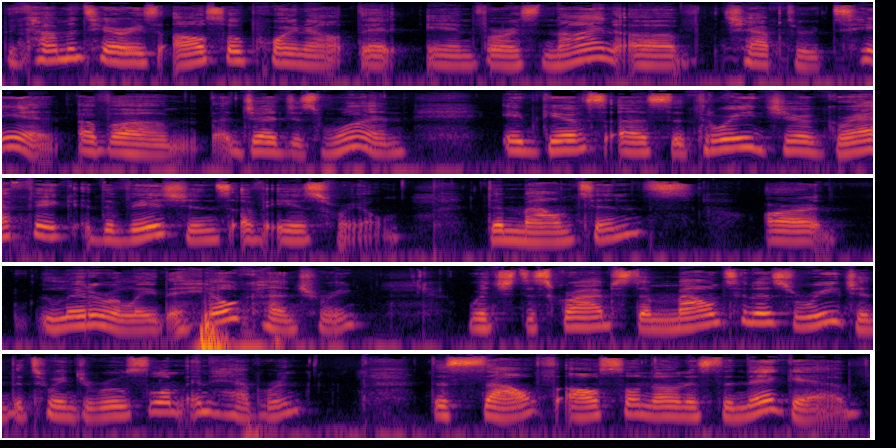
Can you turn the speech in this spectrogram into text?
The commentaries also point out that in verse 9 of chapter 10 of um, Judges 1, it gives us the three geographic divisions of Israel. The mountains are literally the hill country, which describes the mountainous region between Jerusalem and Hebron. The south, also known as the Negev,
